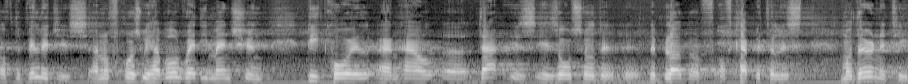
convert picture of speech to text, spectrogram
of the villages. And of course, we have already mentioned peak oil and how uh, that is, is also the, the, the blood of, of capitalist modernity.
